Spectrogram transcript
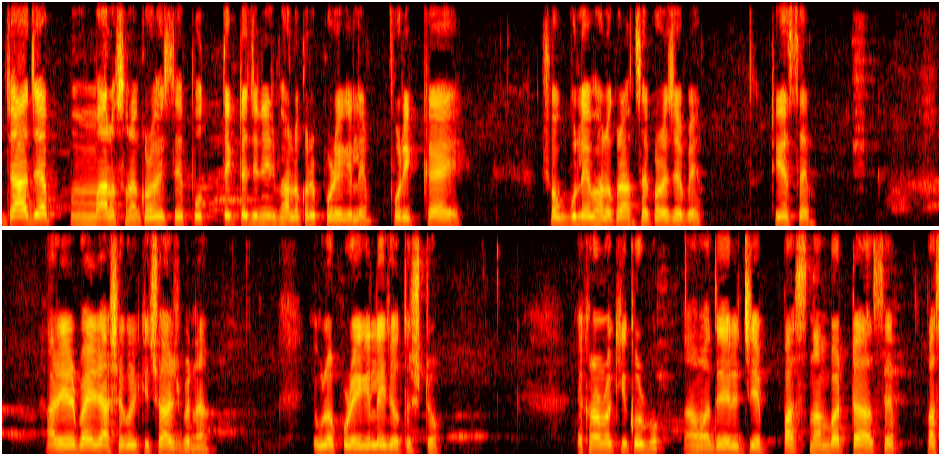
যা যা আলোচনা করা হয়েছে, প্রত্যেকটা জিনিস ভালো করে পড়ে গেলে পরীক্ষায় সবগুলোই ভালো করে আনসার করা যাবে, ঠিক আছে? আর এর বাইরে আশা করি কিছু আসবে না। এগুলো পড়ে গেলেই যথেষ্ট। এখন আমরা কি করব? আমাদের যে পাঁচ নাম্বারটা আছে, পাঁচ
